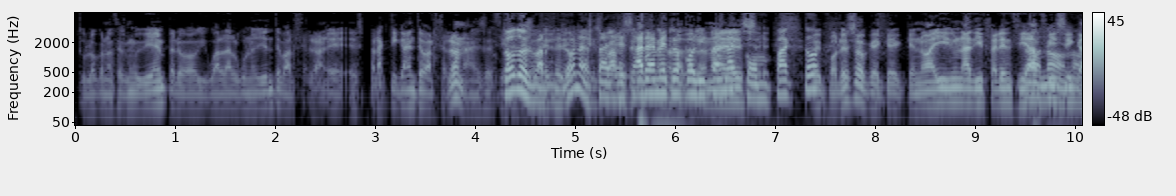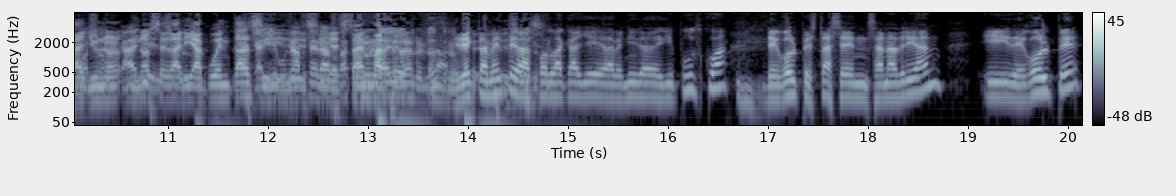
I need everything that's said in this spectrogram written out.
tú lo conoces muy bien, pero igual algún oyente, Barcelona, eh, es prácticamente Barcelona. Es decir, Todo es, Barcelona, está, es, área metropolitana, compacto. Eh, por eso, que, que, no hay una diferencia física y uno no se daría cuenta si, está en Barcelona. directamente vas por la calle, la avenida de Guipúzcoa, de golpe estás en San Adrián y de golpe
